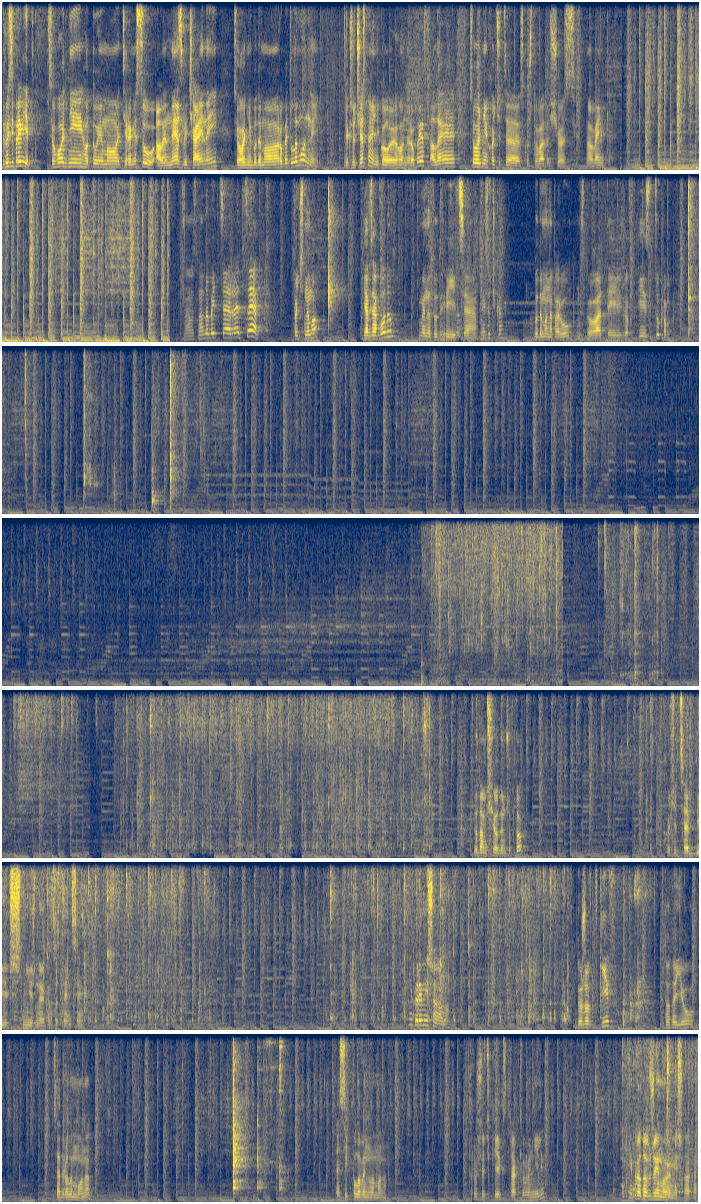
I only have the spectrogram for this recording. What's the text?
Друзі, привіт! Сьогодні готуємо тірамісу, але не звичайний. Сьогодні будемо робити лимонний. Якщо чесно, я ніколи його не робив, але сьогодні хочеться скуштувати щось новеньке. Нам знадобиться рецепт. Почнемо. Я взяв воду. У мене тут гріється мисочка. Будемо на пару збивати жовтки з цукром. Додам ще один жовток. Хочеться більш ніжної консистенції. І перемішуємо. До жовтків додаю цедру лимона. Та сік половини лимона. Трошечки екстракту ванілі. І продовжуємо вимішувати.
